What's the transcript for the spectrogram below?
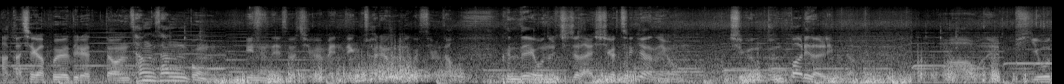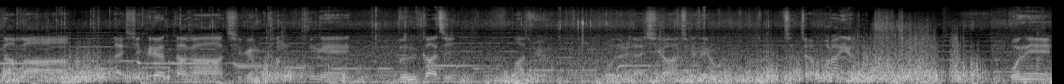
아까 제가 보여드렸던 상상봉 있는 데서 지금 엔딩 촬영을 하고 있습니다. 근데 오늘 진짜 날씨가 특이하네요. 지금 눈발이 날립니다. 아 오늘 비 오다가 날씨 흐렸다가 지금 강풍에 눈까지 아주 오늘 날씨가 제대로 진짜 호랑이가 됐어요. 오늘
